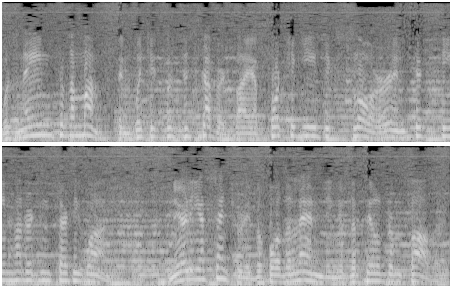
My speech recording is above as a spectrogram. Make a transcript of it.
was named for the month in which it was discovered by a Portuguese explorer in 1531, nearly a century before the landing of the Pilgrim Fathers.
